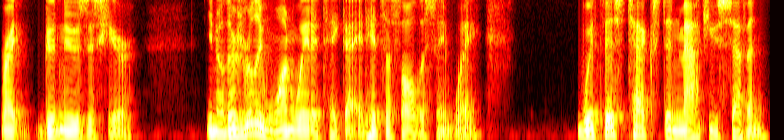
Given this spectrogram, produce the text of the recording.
right? Good news is here. You know there's really one way to take that. It hits us all the same way with this text in matthew 7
